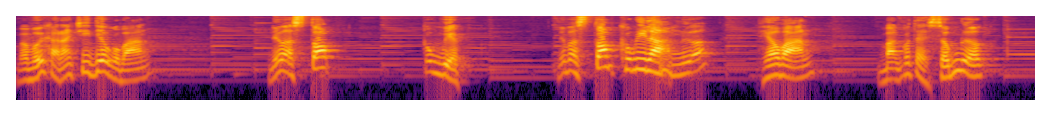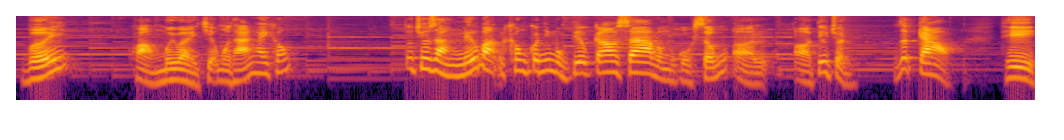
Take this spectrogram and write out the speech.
và với khả năng chi tiêu của bạn nếu mà stop công việc nếu mà stop không đi làm nữa theo bạn bạn có thể sống được với khoảng 17 triệu một tháng hay không? Tôi cho rằng nếu bạn không có những mục tiêu cao xa và một cuộc sống ở ở tiêu chuẩn rất cao thì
